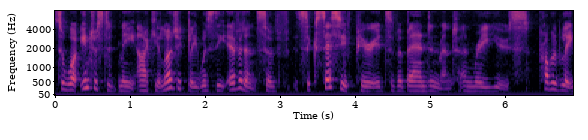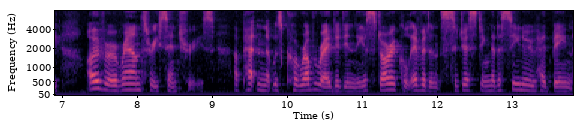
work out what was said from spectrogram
So, what interested me archaeologically was the evidence of successive periods of abandonment and reuse, probably over around three centuries, a pattern that was corroborated in the historical evidence suggesting that Asinou had been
